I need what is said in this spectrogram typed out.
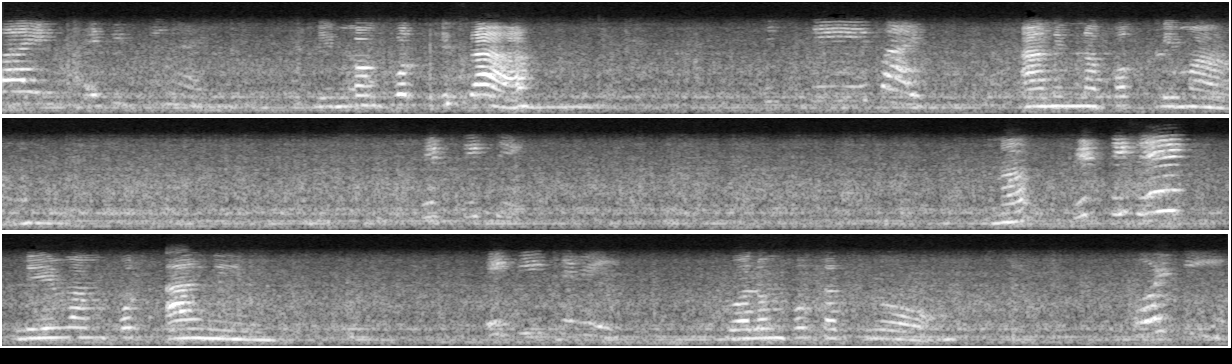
ay 59, Limamput, isa. 65, Anim na pot, lima. 56, Na? 56, Limamput, anim. 83, Walumput, tatlo. 40,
